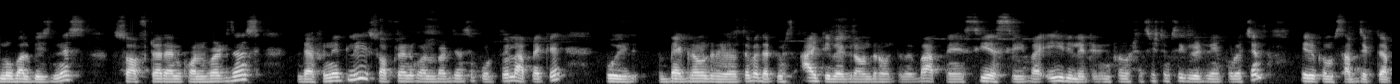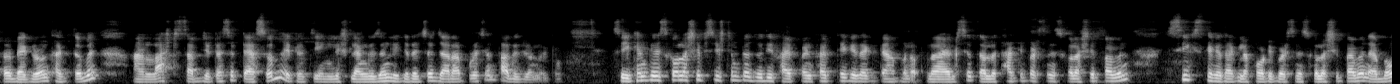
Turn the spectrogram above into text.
global business software and convergence definitely software কনভার্জেন্সে পড়তে হলে আপনাকে ওই ব্যাকগ্রাউন্ডের হতে হবে দ্যাট মিনস আইটি ব্যাকগ্রাউন্ডের হতে হবে, বা আপনি সিএসসি বা এই রিলেটেড ইনফরমেশন সিস্টেম সিকিউরিটি নিয়ে পড়েছেন, এরকম সাবজেক্টে আপনার ব্যাকগ্রাউন্ড থাকতে হবে। আর লাস্ট সাবজেক্ট আছে ট্যাসল এটা হচ্ছে ইংলিশ ল্যাঙ্গুয়েজ অ্যান্ড লিটারেচার যারা পড়েছেন তাদের জন্য এরকম সো এখানকার স্কলারশিপ সিস্টেমটা যদি ফাইভ পয়েন্ট ফাইভ থেকে থাকে আপনার আপনার আইএলসে তাহলে থার্টি পার্সেন্ট স্কলারশিপ পাবেন সিক্স থেকে থাকলে ফর্টি পার্সেন্ট স্কলারশিপ পাবেন এবং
